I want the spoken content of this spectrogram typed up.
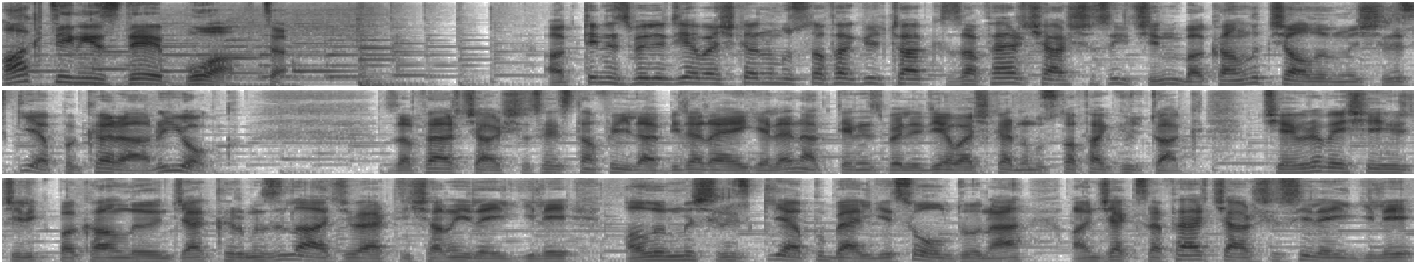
Akdeniz'de bu hafta. Akdeniz Belediye Başkanı Mustafa Gültak, Zafer Çarşısı için bakanlıkça alınmış riskli yapı kararı yok. Zafer Çarşısı esnafıyla bir araya gelen Akdeniz Belediye Başkanı Mustafa Gültak, Çevre ve Şehircilik Bakanlığı'nca Kırmızı Lacivert nişanı ile ilgili alınmış riskli yapı belgesi olduğuna ancak Zafer Çarşısı ile ilgili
